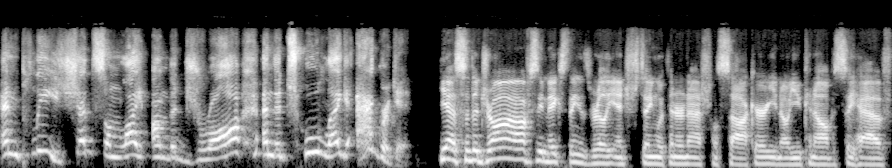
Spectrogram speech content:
And please, shed some light on the draw and the two leg aggregate. Yeah, so the draw obviously makes things really interesting with international soccer. You know, you can obviously have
